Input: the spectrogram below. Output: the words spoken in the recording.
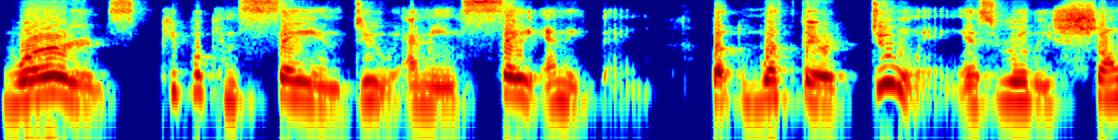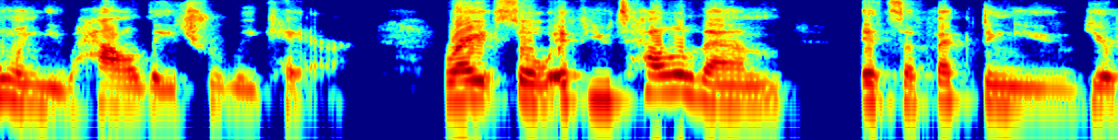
words people can say and do. I mean, say anything, but what they're doing is really showing you how they truly care, right? So if you tell them, it's affecting you you're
